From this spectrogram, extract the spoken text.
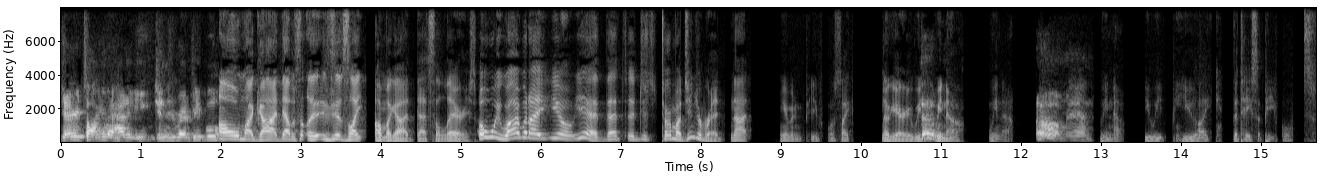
Gary talking about how to eat gingerbread people. Oh my god, that was it's just like oh my god, that's hilarious. Oh wait, why would I? You know, yeah, that's uh, just talking about gingerbread, not human people. It's like no, Gary, we That- we know, we know, Oh, man. we know. You eat, you like the taste of people. It's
